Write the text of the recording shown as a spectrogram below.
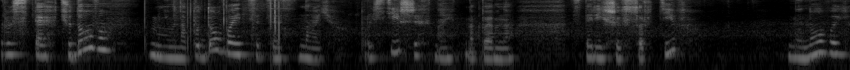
Росте чудово, мені вона подобається. Це з найпростіших, най, напевно, старіших сортів. Не новий,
